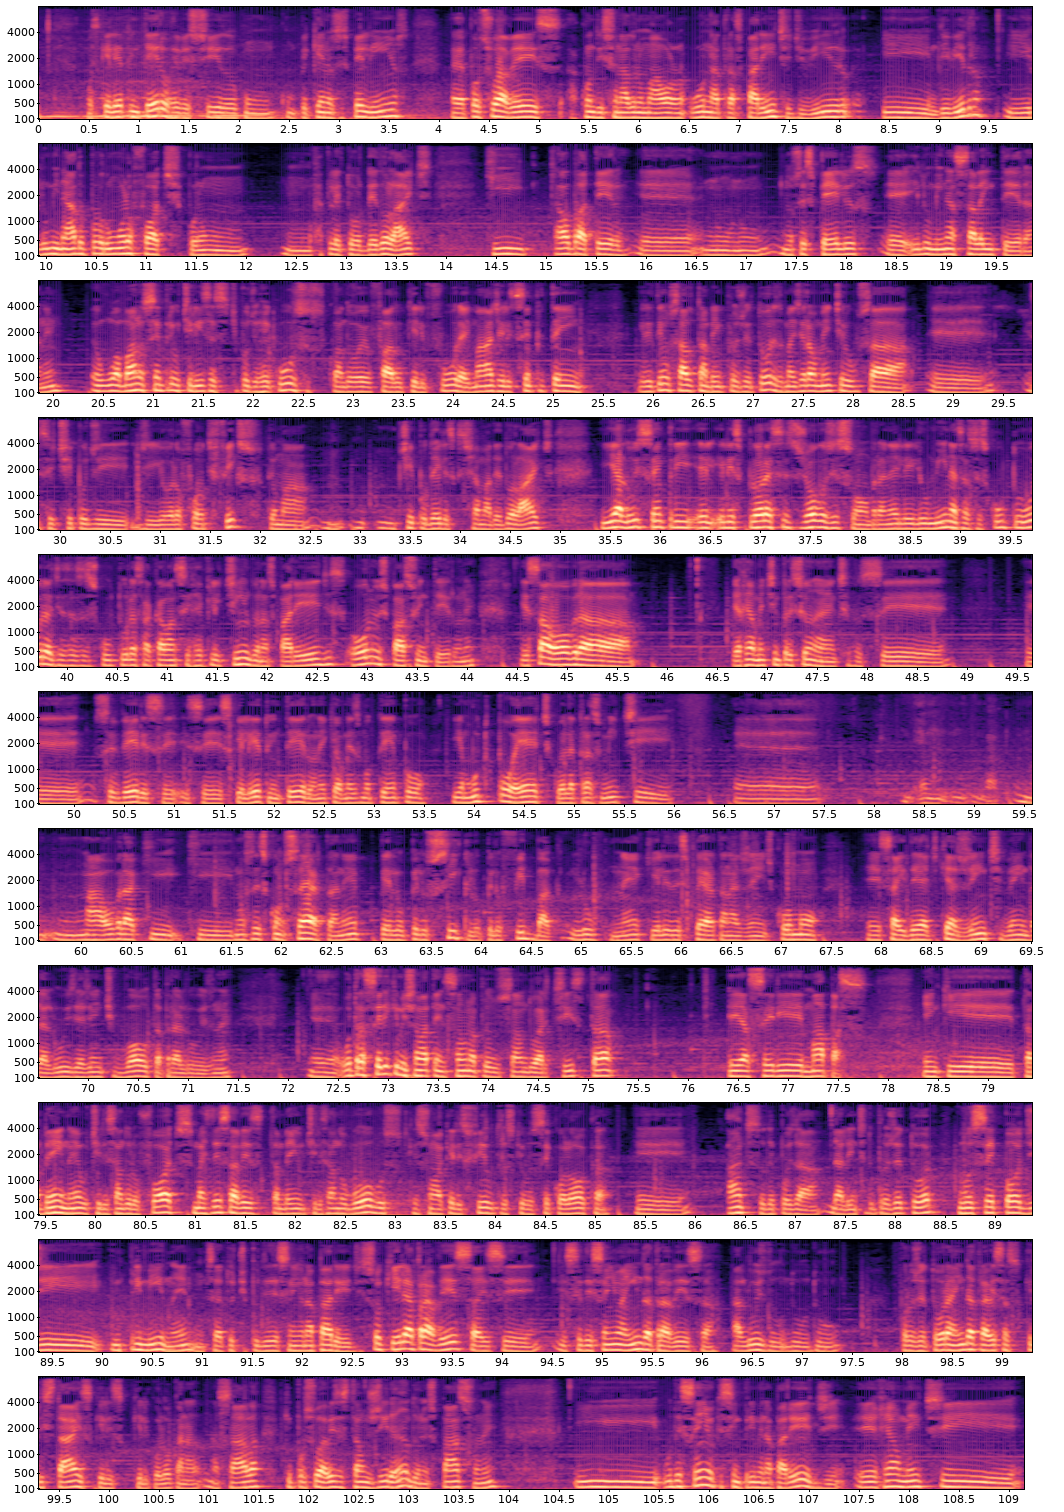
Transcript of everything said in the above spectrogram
O esqueleto inteiro revestido com, com pequenos espelhinhos, é, por sua vez acondicionado numa urna transparente de vidro e de vidro e iluminado por um holofote, por um, um refletor dedolite que ao bater é, no, no, nos espelhos é, ilumina a sala inteira, né? O Abano sempre utiliza esse tipo de recursos. Quando eu falo que ele fura a imagem, ele sempre tem, ele tem usado também projetores, mas geralmente ele usa é, esse tipo de, de holofote fixo, tem uma, um, um, tipo deles que se chama Dedolite, e a luz sempre, ele, ele, explora esses jogos de sombra, né? ele ilumina essas esculturas, e essas esculturas acabam se refletindo nas paredes ou no espaço inteiro. Né? Essa obra é realmente impressionante, você, é, você ver esse, esse esqueleto inteiro, né? que ao mesmo tempo é muito poético, ela transmite... É, é uma obra que, que nos desconcerta, né, pelo pelo ciclo, pelo feedback loop, né, que ele desperta na gente, como essa ideia de que a gente vem da luz e a gente volta para a luz, né? É, outra série que me chama a atenção na produção do artista é a série Mapas, em que também, né, utilizando holofotes, mas dessa vez também utilizando globos, que são aqueles filtros que você coloca é, antes ou depois da, da, lente do projetor, você pode imprimir né, um certo tipo de desenho na parede. Só que ele atravessa, esse, esse desenho ainda atravessa a luz do, do, do projetor, ainda atravessa os cristais que ele, que ele coloca na, na sala, que por sua vez estão girando no espaço, né? E o desenho que se imprime na parede é realmente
